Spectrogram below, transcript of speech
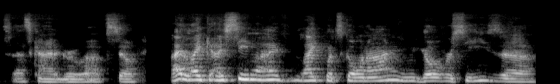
so that's kind of grew up so i like i see live like what's going on and we go overseas uh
